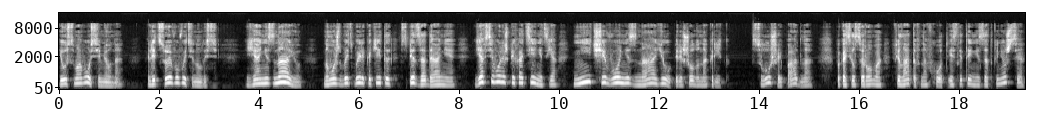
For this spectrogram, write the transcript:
и у самого Семена. Лицо его вытянулось. «Я не знаю, но, может быть, были какие-то спецзадания. Я всего лишь пехотинец, я ничего не знаю», — перешел он на крик. «Слушай, падла», — покосился Рома Филатов на вход, «если ты не заткнешься,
